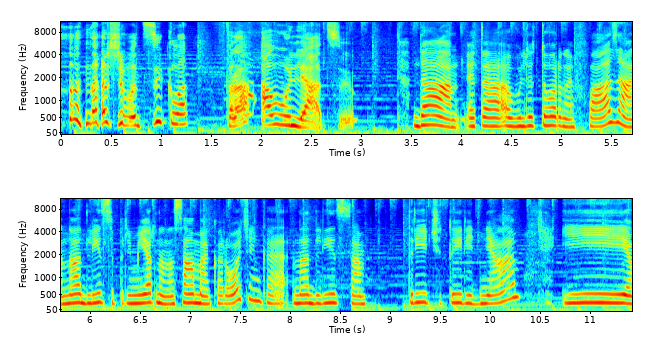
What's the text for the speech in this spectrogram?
нашего цикла про овуляцию. Да, это овуляторная фаза, она длится примерно, она самая коротенькая, она длится 3-4 дня, и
